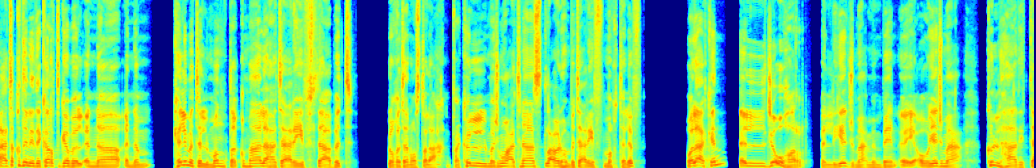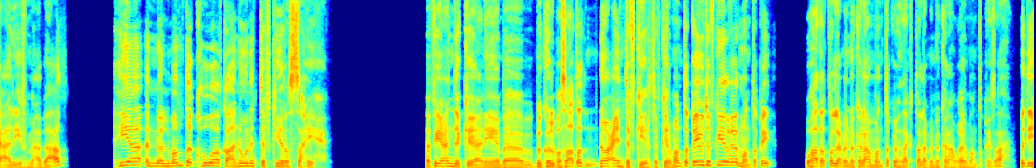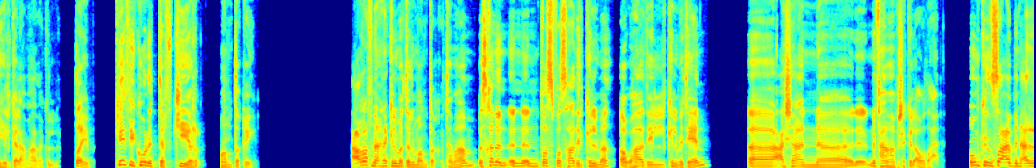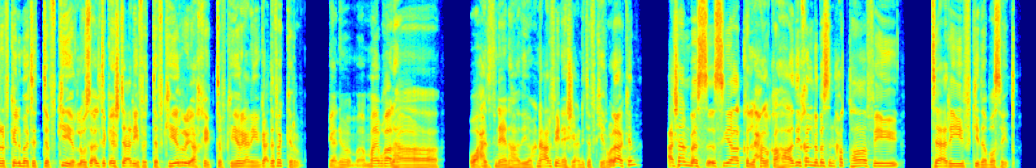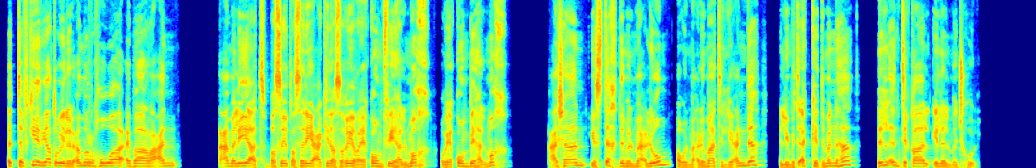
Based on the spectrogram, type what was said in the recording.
أعتقد أني ذكرت قبل أن أن كلمة المنطق ما لها تعريف ثابت لغة واصطلاحا. فكل مجموعة ناس طلعوا لهم بتعريف مختلف. ولكن الجوهر اللي يجمع من بين أو يجمع كل هذه التعاريف مع بعض هي أن المنطق هو قانون التفكير الصحيح ففي عندك يعني بكل بساطة نوعين تفكير تفكير منطقي وتفكير غير منطقي وهذا طلع منه كلام منطقي وهذاك طلع منه كلام غير منطقي صح؟ بديهي الكلام هذا كله طيب كيف يكون التفكير منطقي؟ عرفنا إحنا كلمة المنطق تمام؟ بس خلينا نفصفص هذه الكلمة أو هذه الكلمتين آه عشان آه نفهمها بشكل أوضح. ممكن صعب نعرف كلمة التفكير. لو سألتك إيش تعريف التفكير يا أخي التفكير يعني قاعد أفكر. يعني ما يبغى لها واحد اثنين هذه. إحنا عارفين إيش يعني تفكير. ولكن عشان بس سياق الحلقة هذه خلنا بس نحطها في تعريف كذا بسيط. التفكير يا طويل العمر هو عبارة عن عمليات بسيطة سريعة كذا صغيرة يقوم فيها المخ أو يقوم بها المخ عشان يستخدم المعلوم أو المعلومات اللي عنده اللي متأكد منها للانتقال إلى المجهول.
